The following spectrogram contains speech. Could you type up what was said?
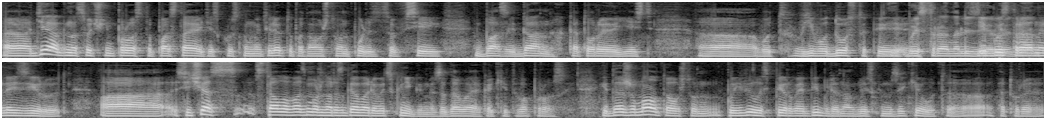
Э, Диагноз очень просто поставить искусственному интеллекту, потому что он пользуется всей базой данных, которые есть э, вот в его доступе И быстро и анализирует. быстро да. анализирует. А сейчас стало возможно разговаривать с книгами, задавая какие-то вопросы. И даже мало того, что появилась первая Библия на английском языке, вот, э, которая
